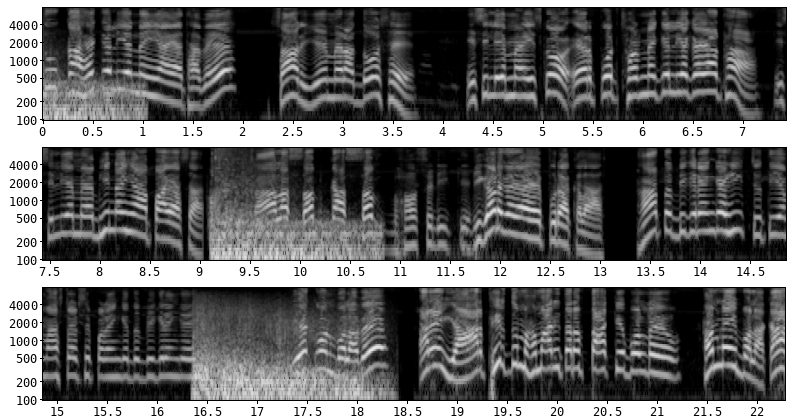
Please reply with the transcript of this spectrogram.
तू काहे के लिए नहीं आया था बे? सर, ये मेरा दोस्त है, इसीलिए मैं इसको एयरपोर्ट छोड़ने के लिए गया था, इसीलिए मैं भी नहीं आ पाया, सर। साला सब का सब भौसड़ी के बिगड़ गया है पूरा क्लास। हाँ तो बिगड़ेंगे ही। चुतिया मास्टर से पढ़ेंगे तो बिगड़ेंगे ही। ये कौन बोला बे? अरे यार, फिर तुम हमारी तरफ़ ताक के बोल रहे हो। हम नहीं बोला का?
